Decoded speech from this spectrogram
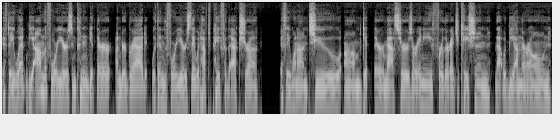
If they went beyond the four years and couldn't get their undergrad within the four years, they would have to pay for the extra. If they went on to um, get their master's or any further education, that would be on their own.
